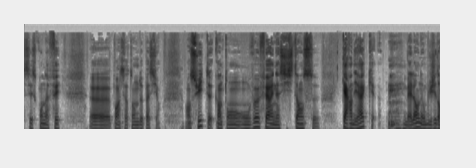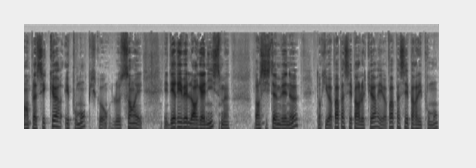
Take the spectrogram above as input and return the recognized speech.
c'est ce qu'on a fait euh, pour un certain nombre de patients. Ensuite, quand on, veut faire une assistance cardiaque, mais là on est obligé de remplacer cœur et poumon puisque le sang est, est dérivé de l'organisme dans le système veineux. Donc il ne va pas passer par le cœur, il ne va pas passer par les poumons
